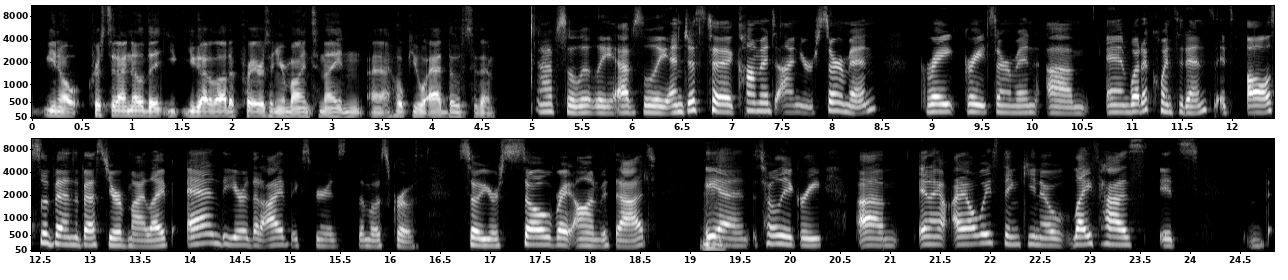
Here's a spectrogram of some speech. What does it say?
you know, Kristen, I know that you, you got a lot of prayers in your mind tonight, and I hope you will add those to them. Absolutely, absolutely. And just to comment on your sermon, great, great sermon. Um, and what a coincidence. It's also been the best year of my life and the year that I've experienced the most growth. So you're so right on with that. Mm-hmm. And totally agree. Um, and I, I always think, you know, life has its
